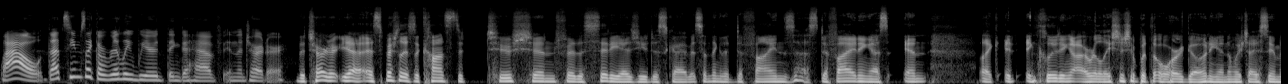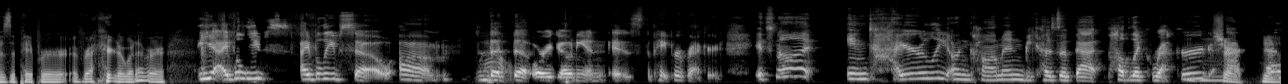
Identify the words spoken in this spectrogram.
Wow, that seems like a really weird thing to have in the charter. The charter, yeah, especially as a constitution for the city, as you describe it, something that defines us, defining us, and like it, including our relationship with the Oregonian, which I assume is the paper of record or whatever. Yeah, I believe I believe so. Um, wow. That the Oregonian is the paper of record. It's not entirely uncommon because of that public record. Mm-hmm. Sure. Aspect, yeah.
